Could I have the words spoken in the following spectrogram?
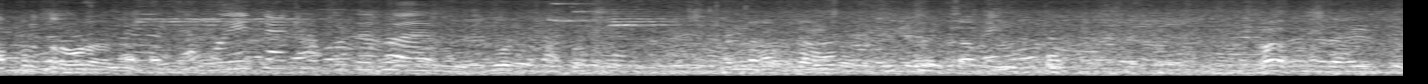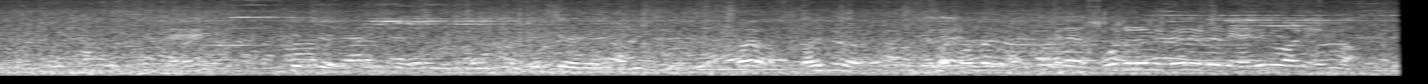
അപ്പുറത്ത് റോഡാണ് തിരിച്ചു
